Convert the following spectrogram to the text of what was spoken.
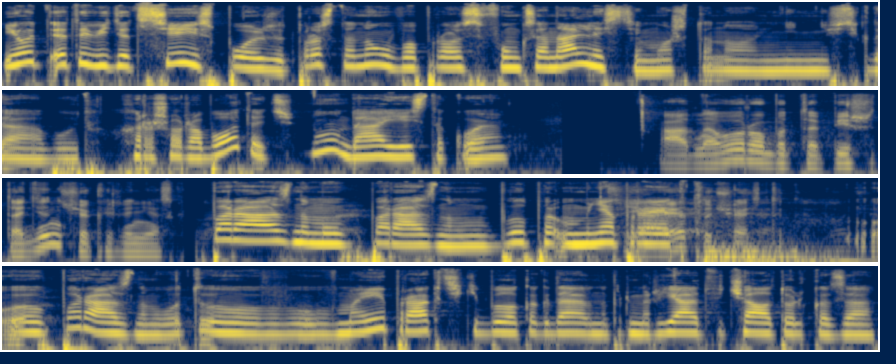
И вот это видят все используют. Просто, ну, вопрос функциональности, может, оно не, не всегда будет хорошо работать. Ну, да, есть такое. А одного робота пишет один человек или несколько? По-разному, по-разному. Был у меня Я проект... эту часть По-разному. Вот э, в в моей практике было, когда, например, я отвечала только за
